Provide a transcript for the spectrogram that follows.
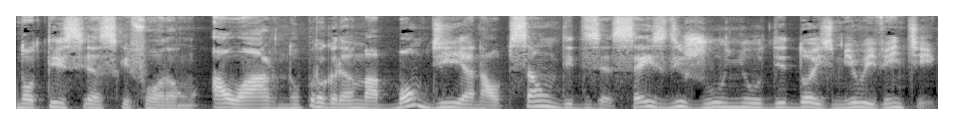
Notícias que foram ao ar no programa Bom Dia na opção de 16 de junho de 2020.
